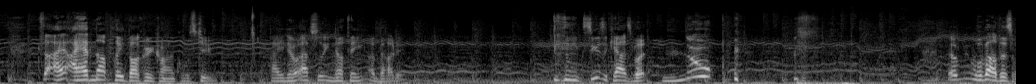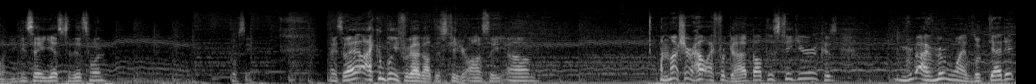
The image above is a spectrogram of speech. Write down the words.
I, I have not played Valkyria Chronicles 2. I know absolutely nothing about it. Excuse the cats, but nope. Uh, what about this one? You can say yes to this one. We'll see. so I, I, completely forgot about this figure, honestly. Um, I'm not sure how I forgot about this figure because I remember when I looked at it,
